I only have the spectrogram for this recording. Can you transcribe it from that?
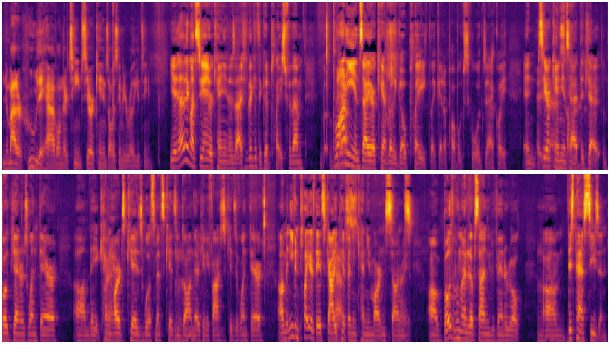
no matter who they have on their team, Sierra Canyon's always going to be a really good team. Yeah, another thing about Sierra Canyon is I actually think it's a good place for them. Bronny Yeah. and Zaire can't really go play like at a public school exactly, and Sierra yeah, Canyon's had the both Jenners went there. Um, they Kevin Right. Hart's kids, Will Smith's kids have gone there. Jamie Foxx's kids have went there. Um, and even players they had Scottie Yes. Pippen and Kenyon Martin's sons, uh, both of whom ended up signing to Vanderbilt um, this past season.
